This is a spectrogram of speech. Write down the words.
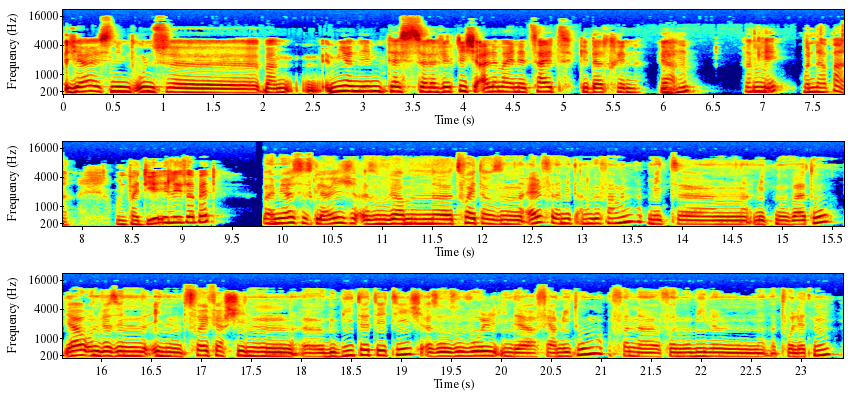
Ja, es nimmt uns, äh, bei mir nimmt es äh, wirklich alle meine Zeit, geht da drin. Ja. Mhm. Okay, mhm. wunderbar. Und bei dir, Elisabeth? Bei mir ist es gleich. Also wir haben 2011 äh, damit angefangen mit äh, mit Novato. Ja, und wir sind in zwei verschiedenen äh, Gebiete tätig. Also sowohl in der Vermietung von äh, von mobilen Toiletten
